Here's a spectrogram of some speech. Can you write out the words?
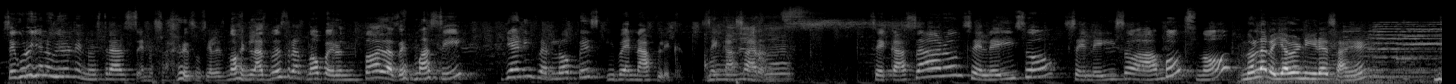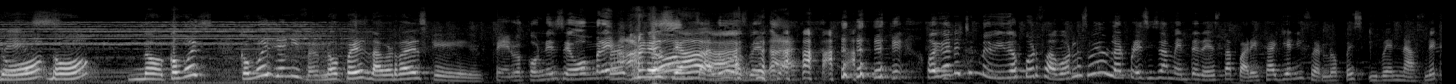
Seguro ya lo vieron en nuestras, en nuestras redes sociales, no, en las nuestras no, pero en todas las demás sí. Jennifer López y Ben Affleck se casaron. Se casaron, se le hizo, se le hizo a ambos, ¿no? No la veía venir esa, ¿eh? No, no, no. ¿Cómo es? Como es Jennifer López, la verdad es que. Pero con ese hombre. Pero con ese saludos, Oigan, échenme el video, por favor. Les voy a hablar precisamente de esta pareja, Jennifer López y Ben Affleck,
